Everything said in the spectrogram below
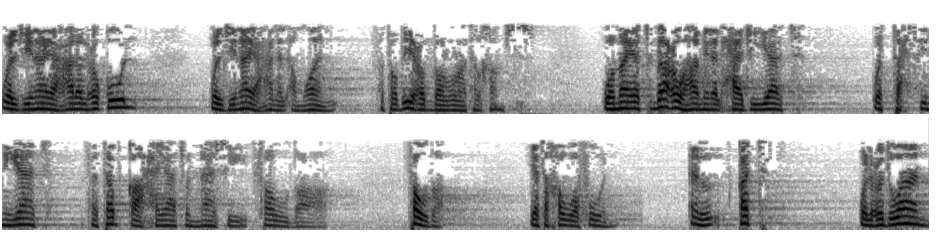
والجناية على العقول والجناية على الأموال فتضيع الضرورات الخمس. وما يتبعها من الحاجيات والتحسينيات فتبقى حياة الناس فوضى. فوضى. يتخوفون. القتل والعدوان.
